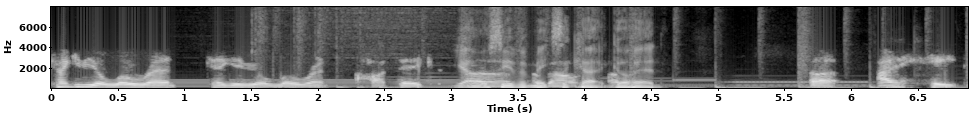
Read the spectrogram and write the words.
can I give you a low rent? Can I give you a low rent hot take? Yeah, we'll uh, see if it makes about- the cut. Go ahead. Uh, I hate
